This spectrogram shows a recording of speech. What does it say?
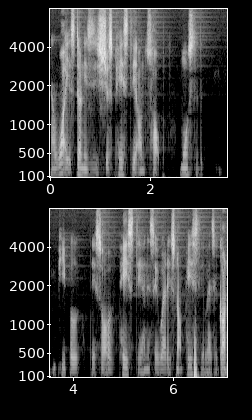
Now what it's done is it's just pasted it on top. Most of the people they sort of paste it and they say well it's not pasted. Where's it gone?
